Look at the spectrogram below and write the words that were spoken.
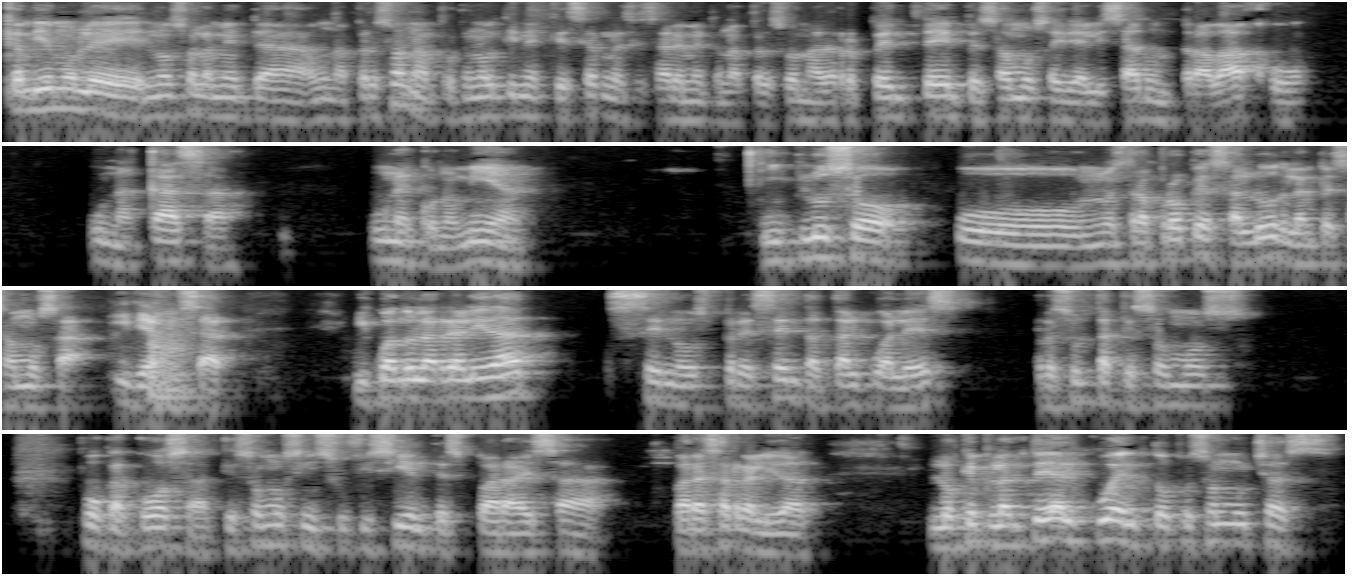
Cambiémosle no solamente a una persona, porque no tiene que ser necesariamente una persona. De repente empezamos a idealizar un trabajo, una casa, una economía, incluso nuestra propia salud la empezamos a idealizar. Y cuando la realidad se nos presenta tal cual es, resulta que somos poca cosa, que somos insuficientes para esa, para esa realidad. Lo que plantea el cuento, pues son muchas,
